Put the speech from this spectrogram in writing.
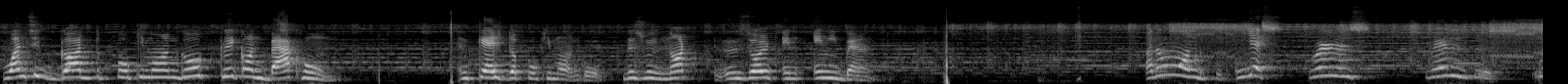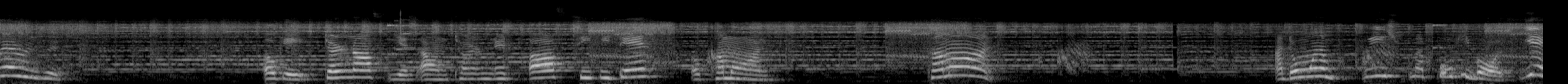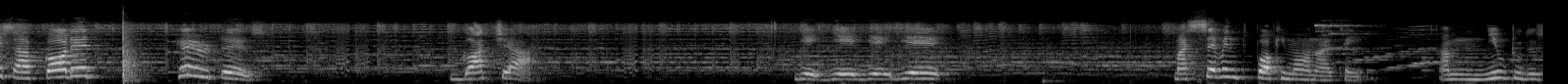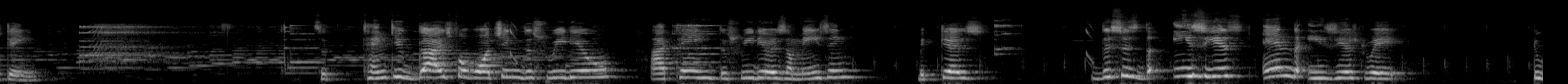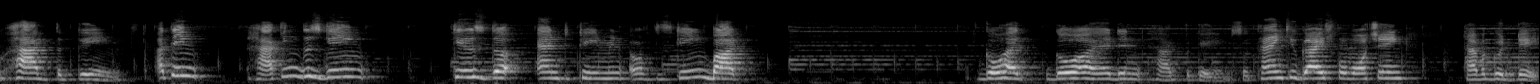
once you got the pokemon go click on back home and catch the pokemon go. This will not result in any ban. I don't want the pokemon. Yes where is where is this? Where is it? Okay turn off. Yes i want to turn it off. Cp10 oh come on. Come on. I don't want to waste my Pokeballs. Yes, I've got it. Here it is. Gotcha. Yeah, yeah, yeah, yeah. My seventh Pokemon, I think. I'm new to this game. So thank you guys for watching this video. I think this video is amazing because this is the easiest and the easiest way to hack the game. I think hacking this game kills the entertainment of this game but go ahead go ahead and hack the game. So thank you guys for watching. Have a good day.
